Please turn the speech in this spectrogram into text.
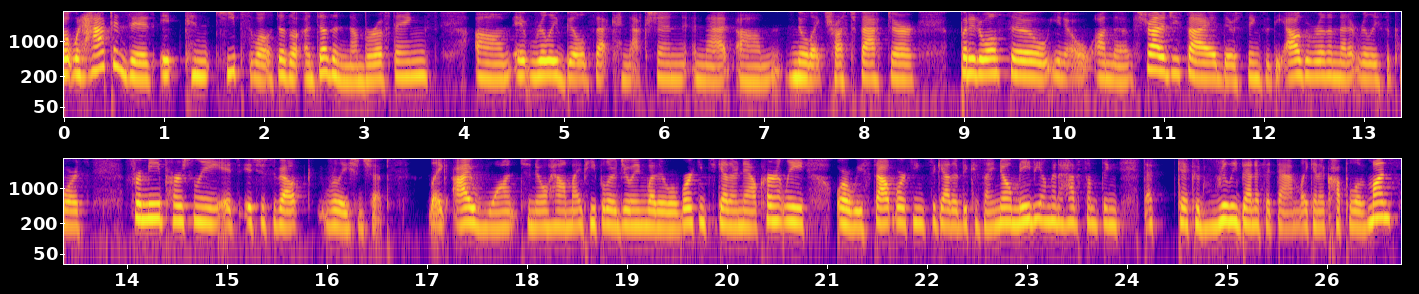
But what happens is it can keeps well, it does a, it does a number of things. Um, it really builds that connection and that um, know like trust factor. But it also, you know, on the strategy side, there's things with the algorithm that it really supports. For me personally, it's it's just about relationships. Like, I want to know how my people are doing, whether we're working together now currently or we stopped working together because I know maybe I'm going to have something that, that could really benefit them, like in a couple of months.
